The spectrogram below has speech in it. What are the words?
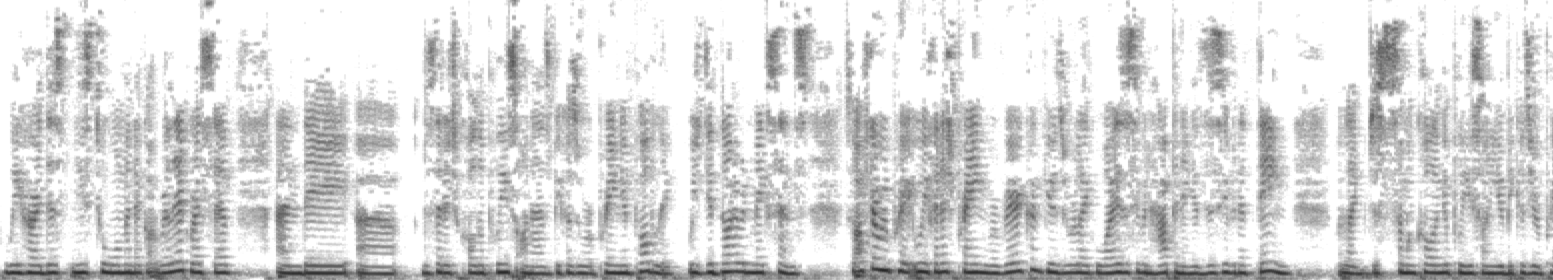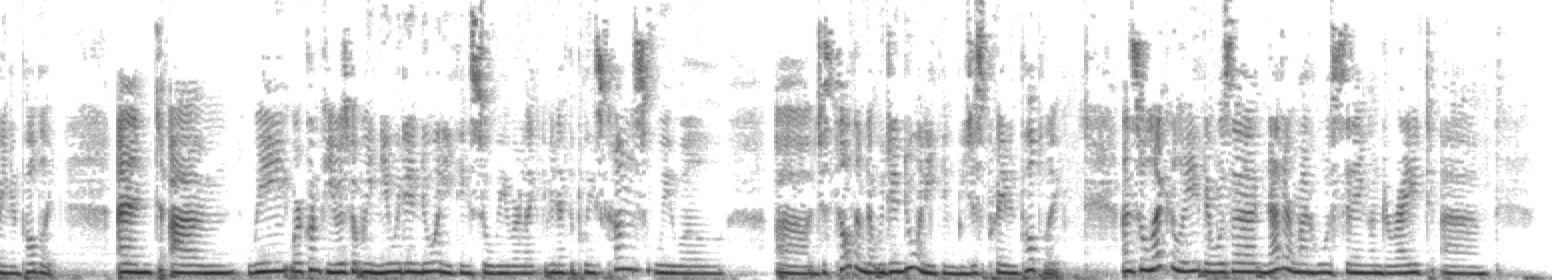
we heard this these two women that got really aggressive and they uh, decided to call the police on us because we were praying in public, which did not even make sense. So after we pray, we finished praying, we we're very confused. We we're like, why is this even happening? Is this even a thing? like just someone calling the police on you because you're praying in public. And um, we were confused, but we knew we didn't do anything. So we were like, even if the police comes, we will uh, just tell them that we didn't do anything. We just prayed in public. And so luckily, there was another man who was sitting on the right. Um,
